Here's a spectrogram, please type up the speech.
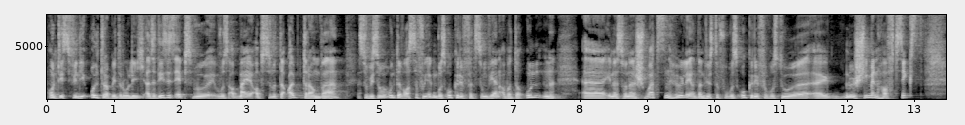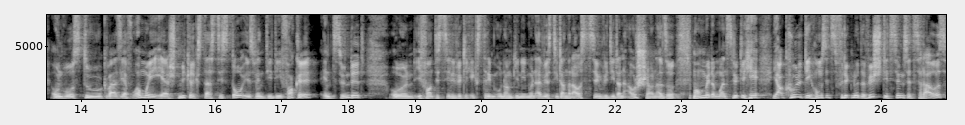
und das finde ich ultra bedrohlich. Also das ist Apps, wo es mein absoluter Albtraum war, sowieso unter Wasser von irgendwas angegriffen zu werden, aber da unten äh, in so einer schwarzen Höhle und dann wirst du von was angegriffen, wo du äh, nur schemenhaft sechst und wo du quasi auf einmal erst mitkriegst, dass das da ist, wenn die die Fackel entzündet und ich fand die Szene wirklich extrem unangenehm und auch wirst die dann rausziehen, wie die dann ausschauen. Also manchmal da meinst du wirklich, hey, ja cool, die haben es jetzt früh nur erwischt, die ziehen es jetzt raus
